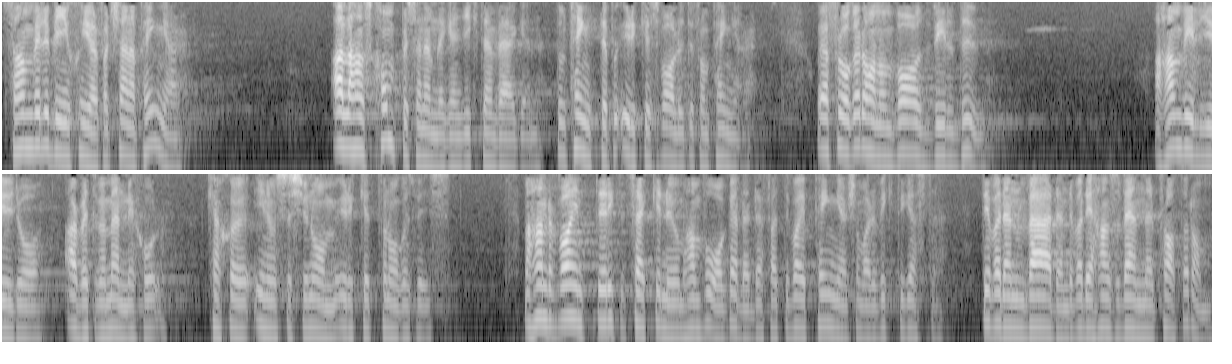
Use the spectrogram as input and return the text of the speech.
Så han ville bli ingenjör för att tjäna pengar. Alla hans kompisar nämligen gick den vägen. De tänkte på yrkesval utifrån pengar. Och jag frågade honom, vad vill du? Ja, han vill ju då arbeta med människor, kanske inom socionomyrket på något vis. Men han var inte riktigt säker nu om han vågade, därför att det var ju pengar som var det viktigaste. Det var den världen, det var det hans vänner pratade om.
